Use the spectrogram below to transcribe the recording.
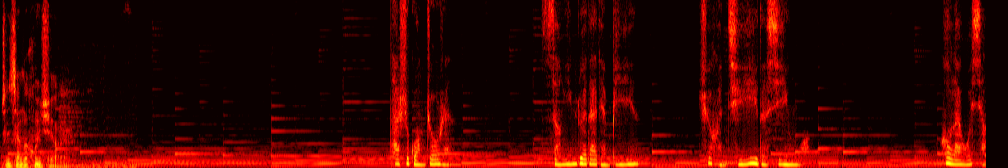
真像个混血儿。”他是广州人，嗓音略带点鼻音，却很奇异的吸引我。后来我想，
